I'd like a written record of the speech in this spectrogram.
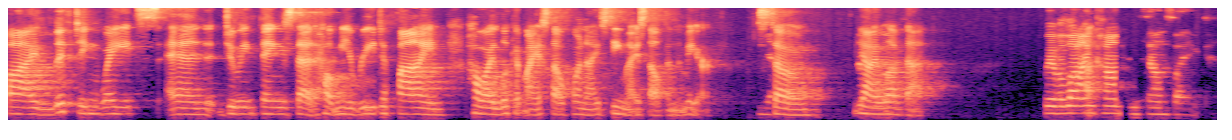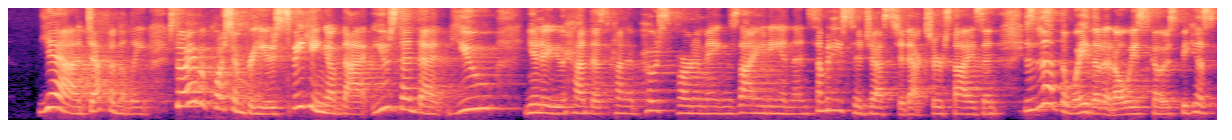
by lifting weights and doing things that help me redefine how I look at myself when I see myself in the mirror. Yeah. So yeah, I love that. We have a lot in uh, common, sounds like. Yeah, definitely. So I have a question for you. Speaking of that, you said that you, you know, you had this kind of postpartum anxiety and then somebody suggested exercise. And isn't that the way that it always goes? Because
